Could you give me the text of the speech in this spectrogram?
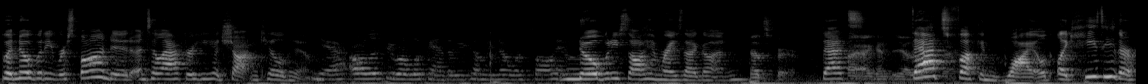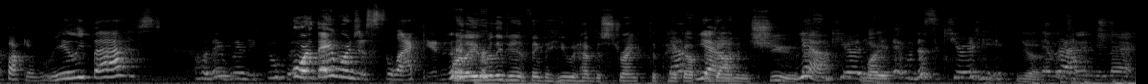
but nobody responded until after he had shot and killed him. Yeah, all those people are looking at them. You tell me no one saw him. Nobody saw him raise that gun. That's fair. That's I, I can, yeah, that's fair. fucking wild. Like he's either fucking really fast Oh, they really stupid. or they were just slacking. or they really didn't think that he would have the strength to pick That's- up Yeah. the gun and shoot. Yeah. security. like- it, the security. Yeah. Never turn your back.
